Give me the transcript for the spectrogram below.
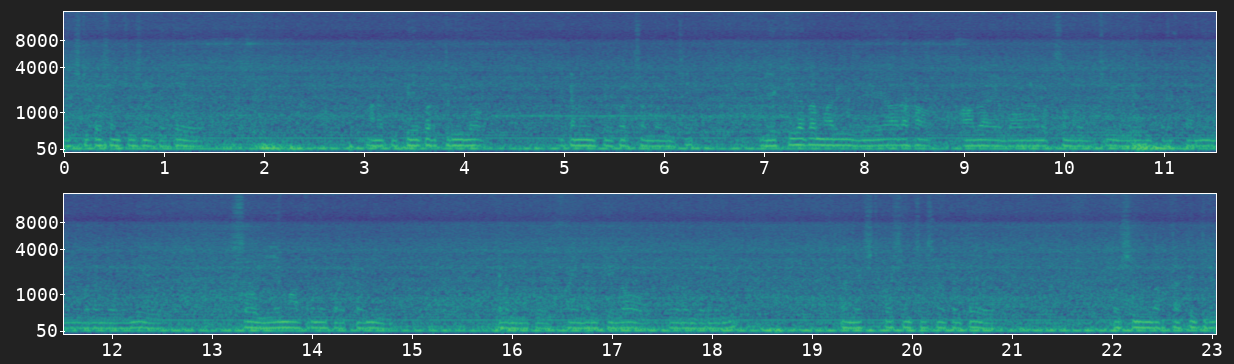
నెక్స్ట్ క్వశ్చన్ చూసినట్టయితే మనకు పేపర్ త్రీలో ఎకనామిక్ పేపర్కి సంబంధించి వ్యక్తిగత మరియు వ్యయార్హ ఆదాయ భావనలకు సంబంధించి ఏది కరెక్ట్ అని ఇవ్వడం జరిగింది. సో ఏ మాత్రమే కరెక్ట్ అని ఇక్కడ మనకు ఫైనల్ కీలో ఇవ్వడం జరిగింది. నెక్స్ట్ క్వశ్చన్ చూసినట్టయితే question number thirty three.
